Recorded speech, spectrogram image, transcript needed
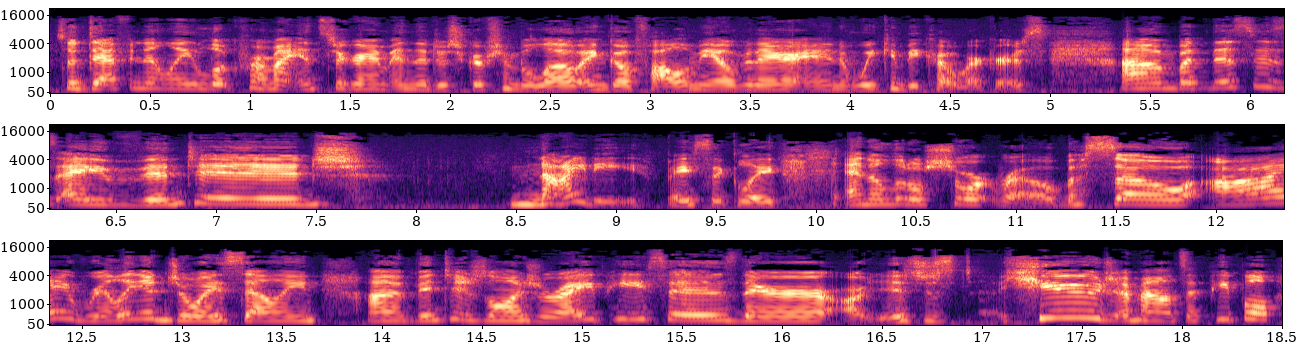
So definitely look for my Instagram in the description below and go follow me over there and we can be coworkers. Um, but this is a vintage 90 basically and a little short robe. So I really enjoy selling um, vintage lingerie pieces. There are it's just huge amounts of people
